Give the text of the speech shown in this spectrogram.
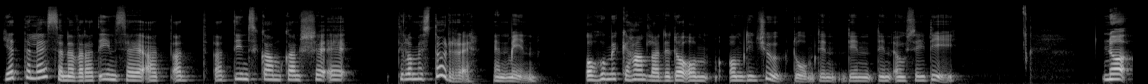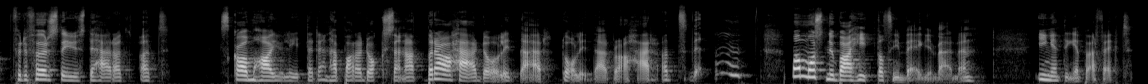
jätteledsen över att inse att, att, att din skam kanske är till och med större än min. Och hur mycket handlar det då om, om din sjukdom, din, din, din OCD? Nå, för det första just det här att, att skam har ju lite den här paradoxen att bra här, dåligt där, dåligt där, bra här. Att mm, man måste nu bara hitta sin väg i världen. Ingenting är perfekt.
